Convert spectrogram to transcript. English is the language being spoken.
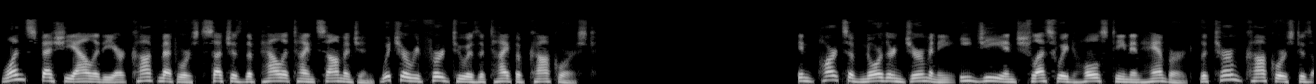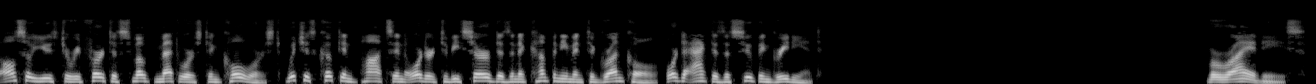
One speciality are Kochmettwurst such as the Palatine Psalmodien, which are referred to as a type of Kochwurst. In parts of northern Germany, e.g. in Schleswig-Holstein and Hamburg, the term Kochwurst is also used to refer to smoked Mettwurst and Kohlwurst, which is cooked in pots in order to be served as an accompaniment to Grünkohl, or to act as a soup ingredient. Varieties.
